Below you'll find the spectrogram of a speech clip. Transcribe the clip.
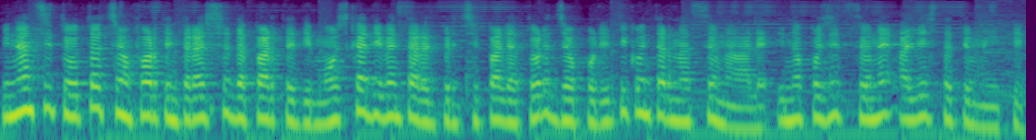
Innanzitutto c'è un forte interesse da parte di Mosca a diventare il principale attore geopolitico internazionale in opposizione agli Stati Uniti,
